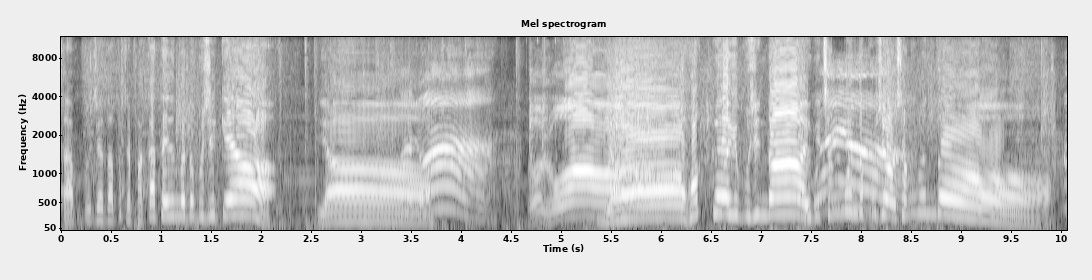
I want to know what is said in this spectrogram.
다 부셔 다 부셔 바깥에 있는 것도 부실게요 야 좋아. 좋아, 좋아. 야 화끈하게 부신다 이거? 창문도 부셔 창문도 아,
